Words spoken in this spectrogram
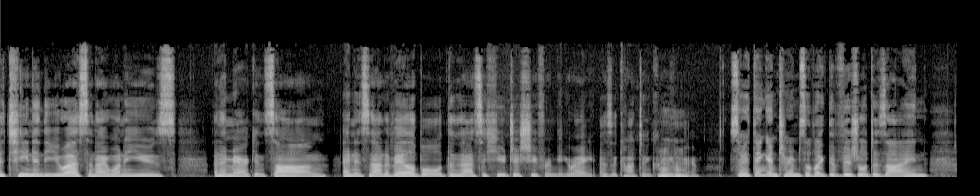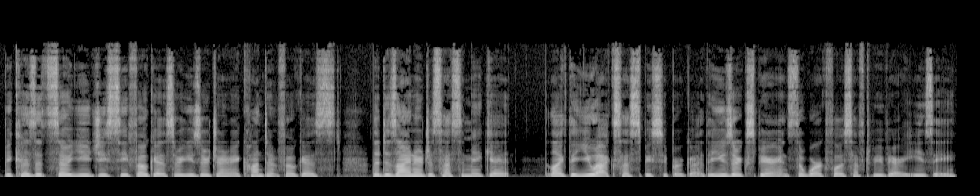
a teen in the US and I want to use an American song and it's not available, then that's a huge issue for me, right? As a content mm-hmm. creator. So I think in terms of like the visual design, because it's so UGC focused or user generated content focused, the designer just has to make it like the UX has to be super good. The user experience, the workflows have to be very easy.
